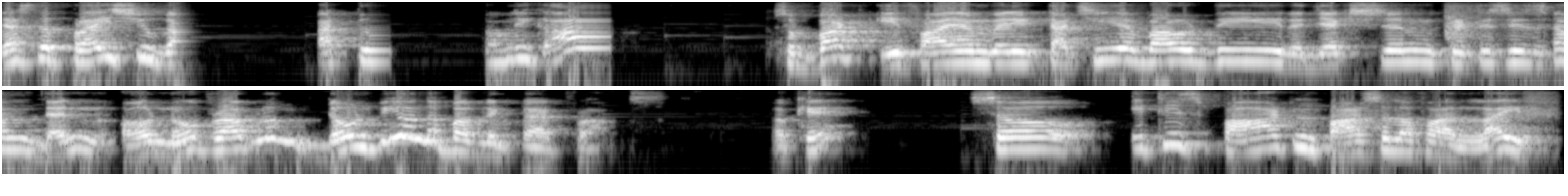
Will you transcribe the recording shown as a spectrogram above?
That's the price you got to public art. So, but if I am very touchy about the rejection, criticism, then oh no problem. Don't be on the public platforms. Okay? So it is part and parcel of our life.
